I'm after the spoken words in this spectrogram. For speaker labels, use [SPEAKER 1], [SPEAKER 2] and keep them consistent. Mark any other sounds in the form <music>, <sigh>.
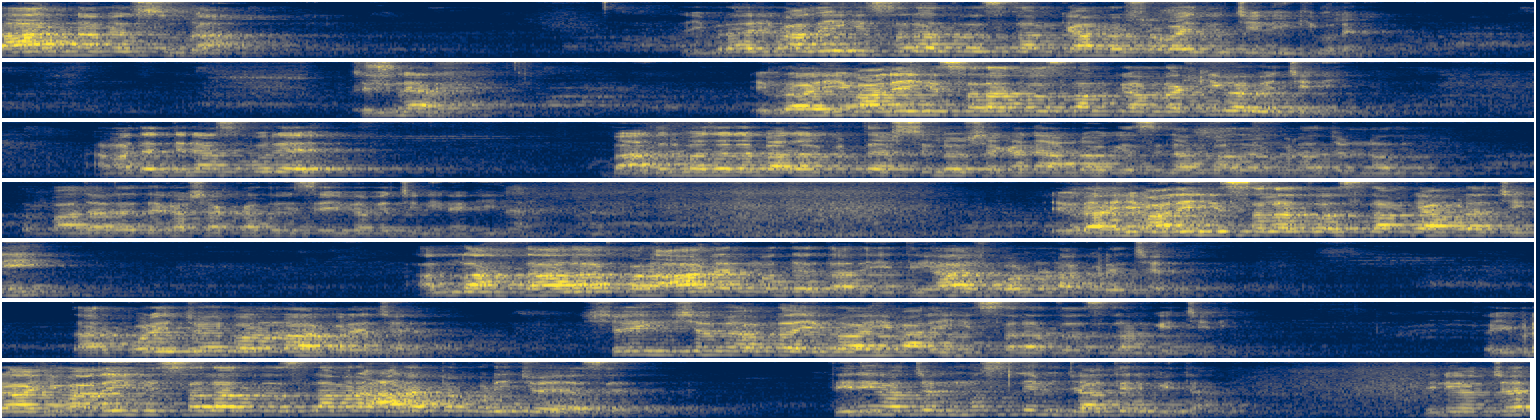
[SPEAKER 1] তার নামে সুরা। ইব্রাহিম আলী সালামকে আমরা সবাই তো চিনি, কি বলেন? চিনি না? ইব্রাহিম আলী আমরা কীভাবে চিনি? আমাদের দিনাজপুরে বাহাদুর বাজারে বাজার করতে আসছিল, সেখানে আমরাও গেছিলাম বাজার করার জন্য। বাজারে দেখা সাক্ষাৎ হয়েছে, এইভাবে চিনি নাকি? ইব্রাহিম আলী ইসালাতামকে আমরা চিনি। আল্লাহ তাআলা কোরআনের মধ্যে তার ইতিহাস বর্ণনা করেছেন। তার পরিচয় বর্ণনা করেছেন। সেই হিসাবে আমরা ইব্রাহিম আলী ইসালাতামকে চিনি। ইব্রাহিম আলী ইসালাতামের আর একটা পরিচয় আছে। তিনি হচ্ছেন মুসলিম জাতির পিতা। তিনি হচ্ছেন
